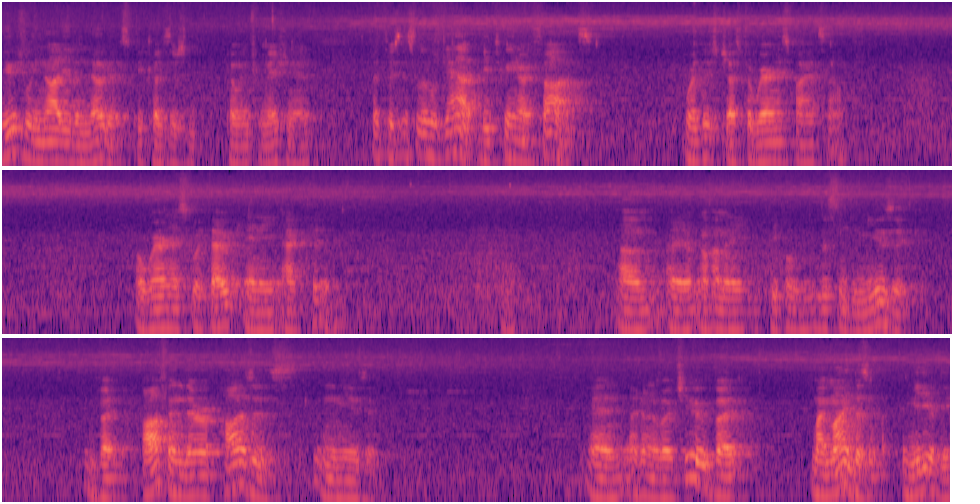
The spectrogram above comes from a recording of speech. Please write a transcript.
usually not even noticed because there's no information in it. But there's this little gap between our thoughts where there's just awareness by itself. Awareness without any activity. Um, I don't know how many people listen to music, but often there are pauses in the music. And I don't know about you, but my mind doesn't immediately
